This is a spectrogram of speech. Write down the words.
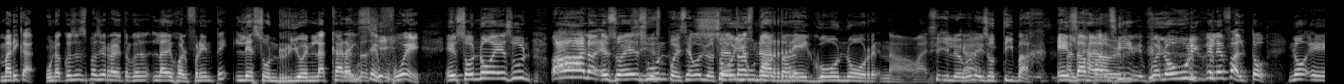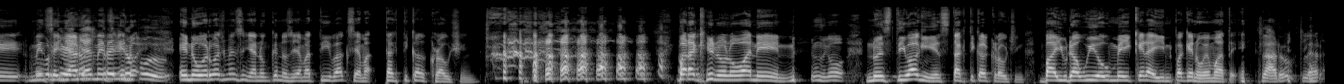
Marica, una cosa es espacio de rabia, otra cosa es la dejó al frente, le sonrió en la cara Bueno, y se fue. Eso no es un. ¡Ah! no, eso es Sí, un. después se volvió soy una teletransportar. regonor. No, marica. Sí, y luego le hizo T-Bag. Esa al parte sí, fue lo único que le faltó. No, eh, me Porque enseñaron. me- en, en Overwatch me enseñaron que no se llama T-Bag, se llama Tactical Crouching. para que no lo baneen. Es como, no es debugging, es tactical crouching. Va a ir una Widowmaker ahí para que no me mate. Claro, claro.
